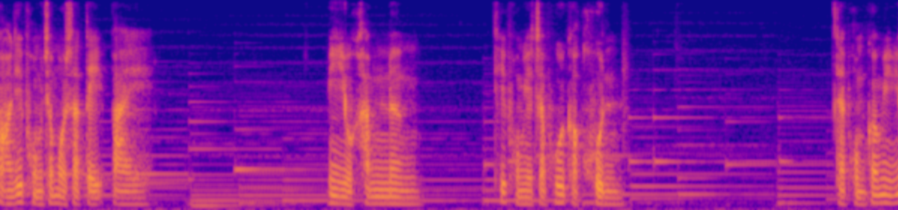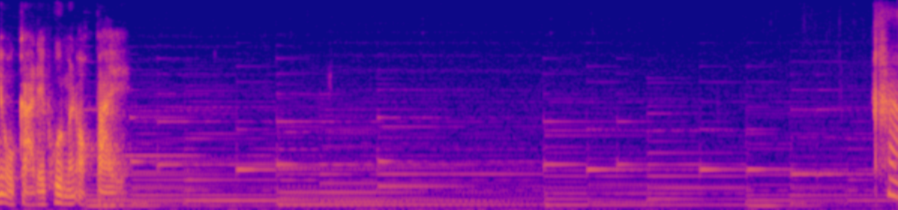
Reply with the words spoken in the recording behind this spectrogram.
ก่อนที่ผมจะหมดสติไป มีอยู่คำหนึ่งที่ผมอยากจะพูดกับคุณ แต่ผมก็ไม่มีโอกาสได้พูดมันออกไป ค่ะ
